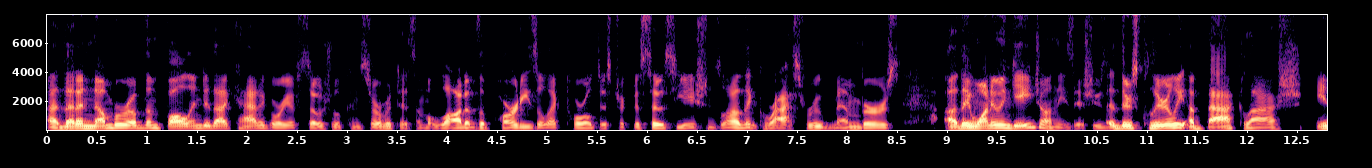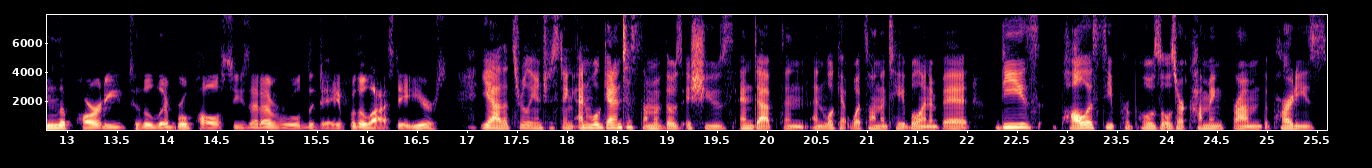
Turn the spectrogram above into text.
uh, that a number of them fall into that category of social conservatism. A lot of the party's electoral district associations, a lot of the grassroots members uh, they want to engage on these issues. There's clearly a backlash in the party to the liberal policies that have ruled the day for the last eight years. Yeah, that's really interesting. And we'll get into some of those issues in depth and, and look at what's on the table in a bit. These policy proposals are coming from the party's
